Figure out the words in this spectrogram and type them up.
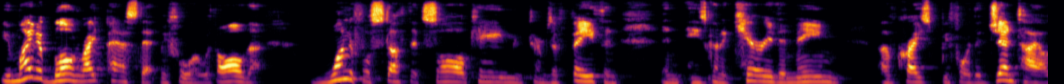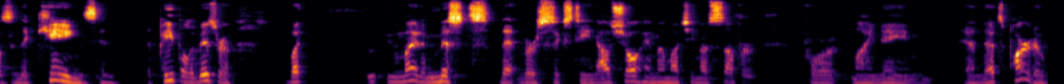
You might have blown right past that before with all the wonderful stuff that Saul came in terms of faith, and, and he's going to carry the name of Christ before the Gentiles and the kings and the people of Israel. But you might have missed that verse 16. I'll show him how much he must suffer for my name. And that's part of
